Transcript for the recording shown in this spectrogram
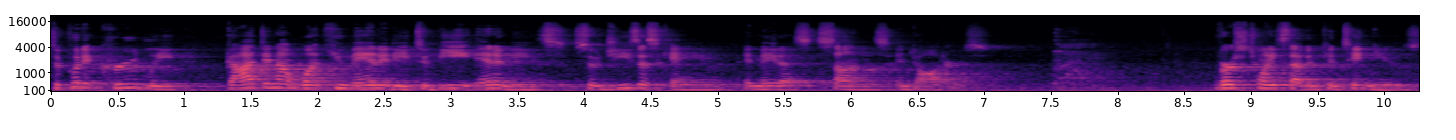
To put it crudely, God did not want humanity to be enemies, so Jesus came and made us sons and daughters. Verse 27 continues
